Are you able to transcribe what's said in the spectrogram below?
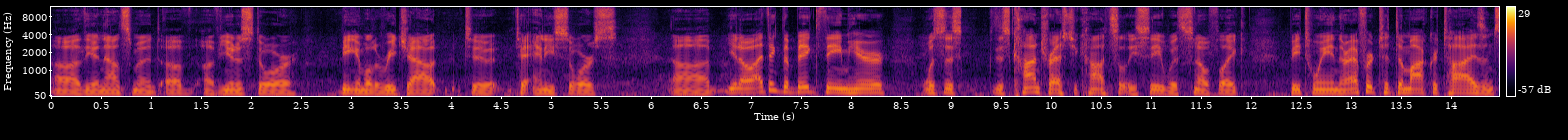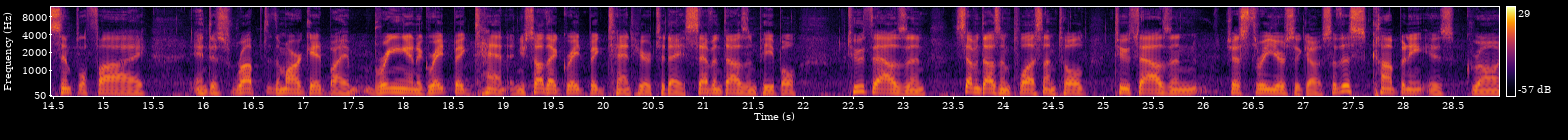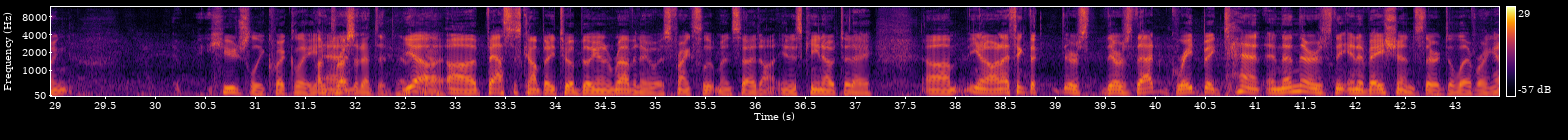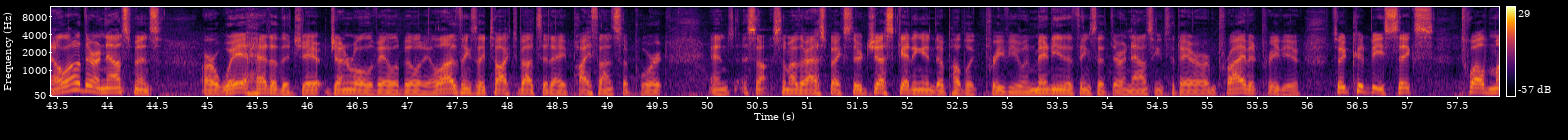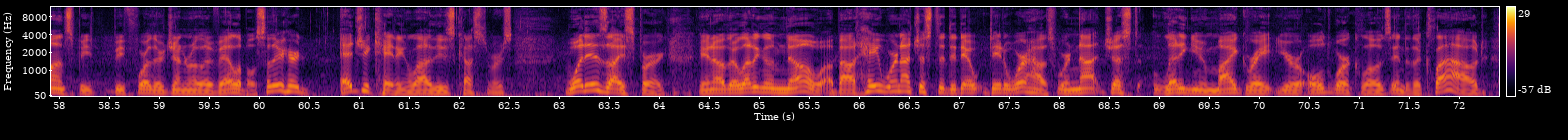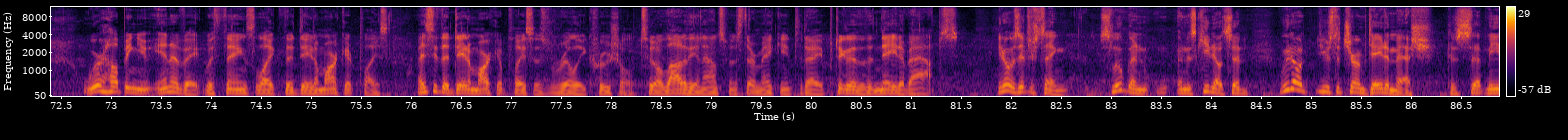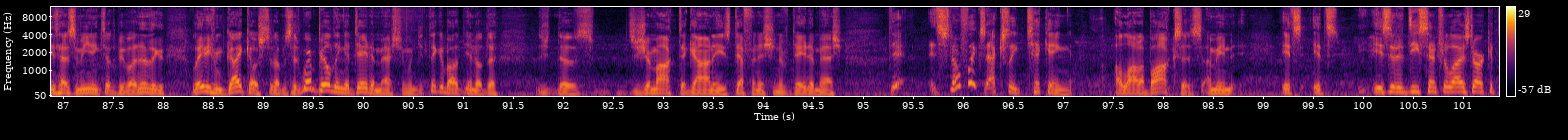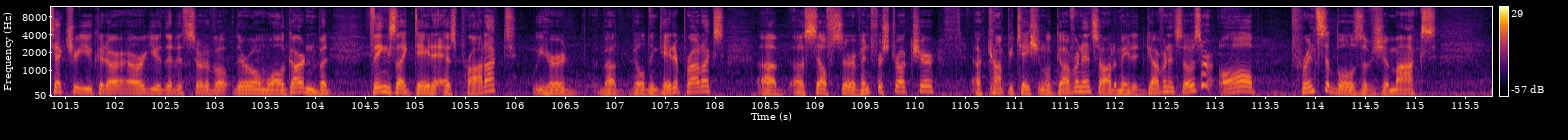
uh, the announcement of, of Unistore being able to reach out to, to any source. Uh, you know, I think the big theme here was this, this contrast you constantly see with Snowflake between their effort to democratize and simplify and disrupt the market by bringing in a great big tent, and you saw that great big tent here today, 7,000 people, 2,000, 7,000 plus, I'm told, 2,000 just three years ago. So this company is growing hugely quickly. Unprecedented. And, yeah, uh, fastest company to a billion in revenue, as Frank Slootman said in his keynote today. Um, you know, and I think that there's there's that great big tent, and then there's the innovations they're delivering, and a lot of their announcements are way ahead of the general availability. A lot of things they talked about today, Python support and so, some other aspects, they're just getting into public preview and many of the things that they're announcing today are in private preview. So it could be six, 12 months be, before they're generally available. So they're here educating a lot of these customers what is Iceberg? You know, they're letting them know about, hey, we're not just a data warehouse. We're not just letting you migrate your old workloads into the cloud we're helping you innovate with things like the data marketplace. I see the data marketplace is really crucial to a lot of the announcements they're making today, particularly the native apps. You know, it was interesting. Slootman in his keynote said, we don't use the term data mesh, because that means has meaning to other people. The lady from Geico stood up and said, we're building a data mesh. And when you think about, you know, the, the Zhamak Dehghani's definition of data mesh, the, Snowflake's actually ticking a lot of boxes. I mean, it's, it's, is it a decentralized architecture? You could ar argue that it's sort of a, their own wall garden, but things like data as product, we heard about building data products, uh, uh, self-serve infrastructure, uh, computational governance, automated governance, those are all principles of Zhamak's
